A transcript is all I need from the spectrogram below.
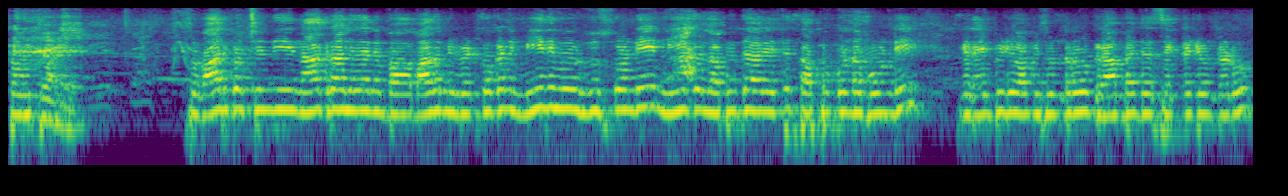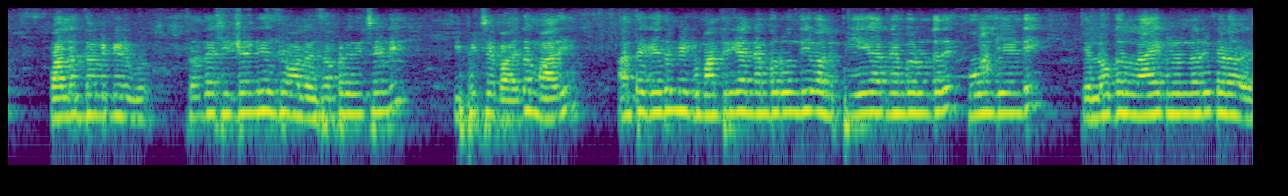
ప్రభుత్వానికి సో వారికి వచ్చింది నాకు రాలేదని బా- బాధ మీరు పెట్టుకోకండి. మీది మీరు చూసుకోండి మీకు లబ్ధిదారు అయితే తప్పకుండా పోండి. ఇక్కడ ఎంపీడీ ఆఫీస్ ఉంటారు గ్రామ పంచాయతీ సెక్రటరీ ఉంటాడు. వాళ్ళతో మీరు సందర్శించండి వాళ్ళని సంప్రదించండి. ఇప్పించే బాధ్యత మాది. అంతకేదో మీకు మంత్రి గారి నెంబర్ ఉంది వాళ్ళ పిఏ గారి నెంబర్ ఉంటుంది. ఫోన్ చేయండి. లోకల్ నాయకులు ఉన్నారు ఇక్కడ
